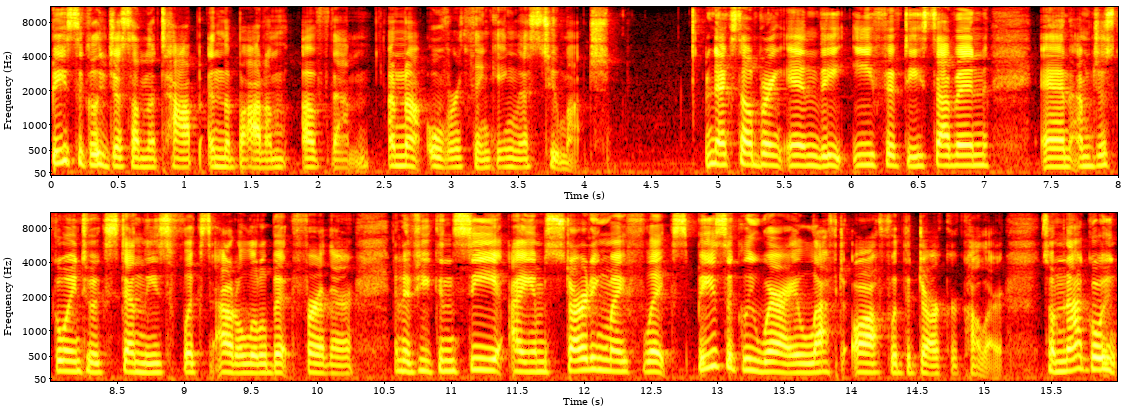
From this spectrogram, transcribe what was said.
basically just on the top and the bottom of them. I'm not overthinking this too much. Next, I'll bring in the E57 and I'm just going to extend these flicks out a little bit further. And if you can see, I am starting my flicks basically where I left off with the darker color. So I'm not going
